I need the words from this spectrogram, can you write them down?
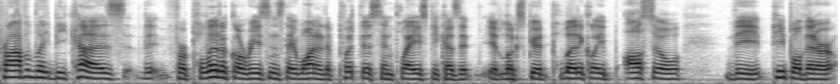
probably because the, for political reasons they wanted to put this in place because it, it looks good politically. Also, the people that are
